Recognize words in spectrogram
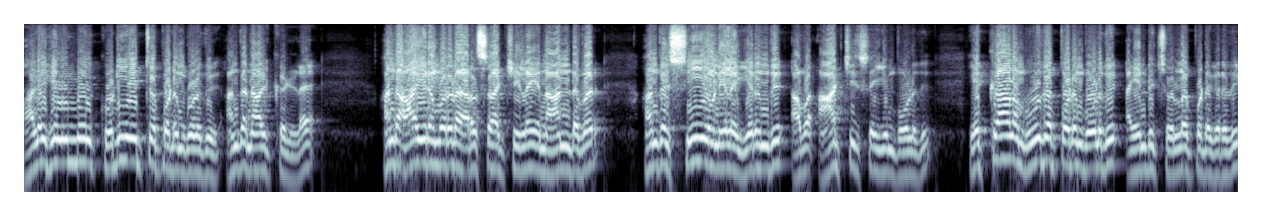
மலைகளின் மேல் கொடியேற்றப்படும் பொழுது அந்த நாட்களில் அந்த ஆயிரம் வருட அரசாட்சியில் என் ஆண்டவர் அந்த சீயோனில இருந்து அவர் ஆட்சி செய்யும் பொழுது எக்காலம் ஊதப்படும் பொழுது என்று சொல்லப்படுகிறது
